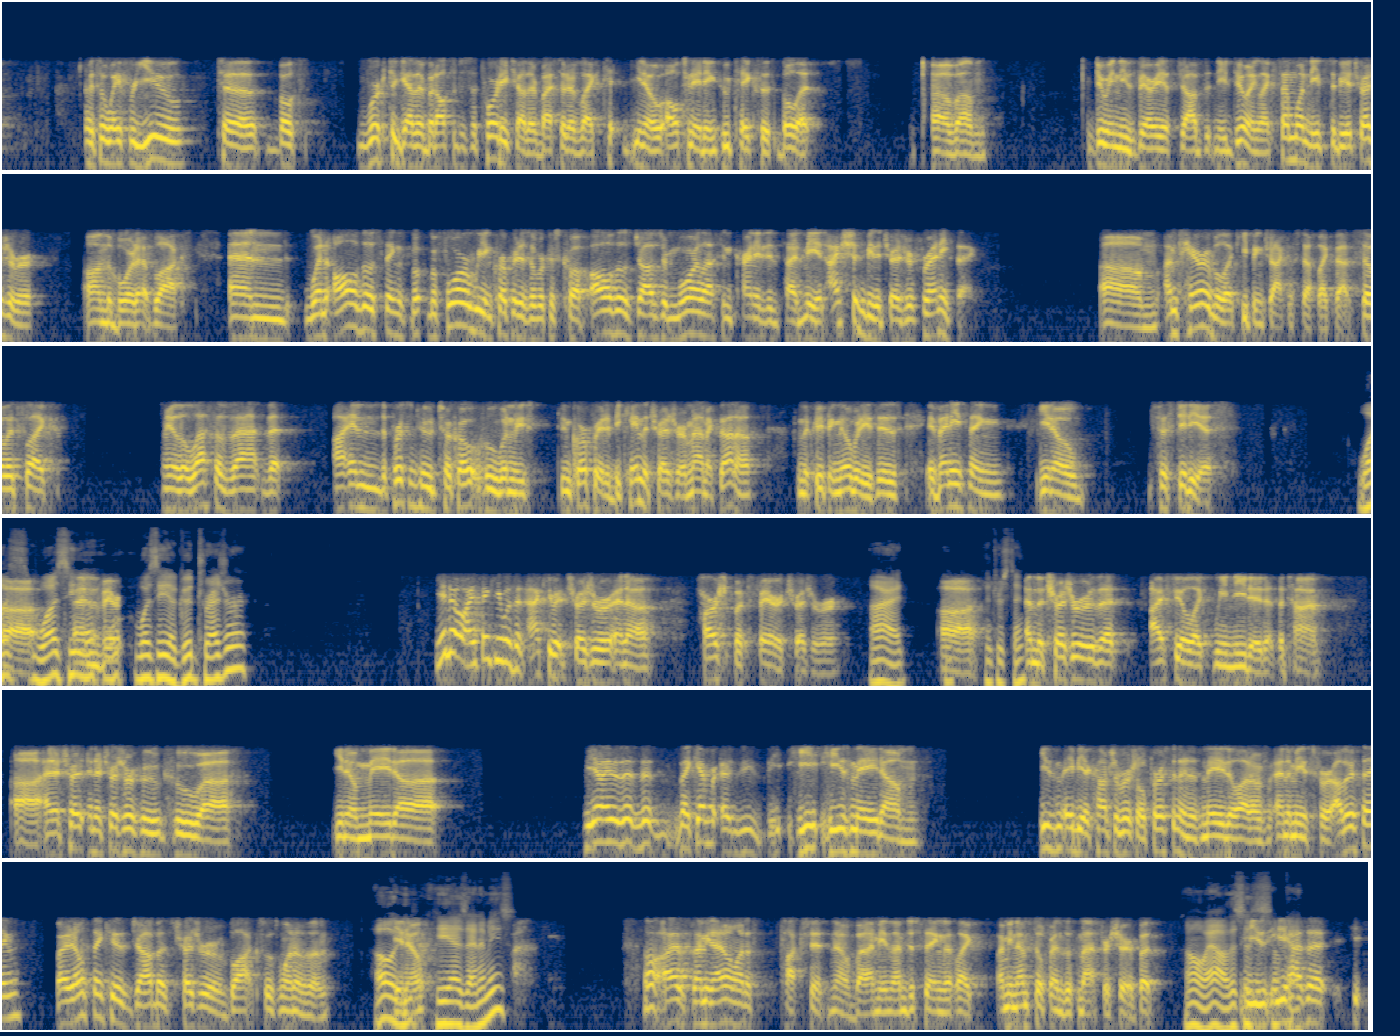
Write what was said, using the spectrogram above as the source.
it's a way for you to both work together, but also to support each other by sort of like, t- you know, alternating who takes this bullet of um, doing these various jobs that need doing. Like someone needs to be a treasurer on the board at Blocks. And when all of those things, before we incorporated as a workers' co-op, all of those jobs are more or less incarnated inside me, and I shouldn't be the treasurer for anything. Um, I'm terrible at keeping track of stuff like that. So it's like, you know, the less of that that, I, and the person who took over, who when we incorporated became the treasurer, Matt McDonough from the Creeping Nobodies, is if anything, you know, fastidious. was uh, was he a, ver- was he a good treasurer? You know, I think he was an accurate treasurer and a harsh but fair treasurer. All right. Uh, Interesting. and the treasurer that I feel like we needed at the time, uh, and a tre- and a treasurer who who uh, you know made uh, you know the, the, like every, he he's made um he's maybe a controversial person and has made a lot of enemies for other things, but I don't think his job as treasurer of blocks was one of them. oh, you he, know. he has enemies. Oh, I, I mean, I don't want to talk shit, no, but I mean, I'm just saying that, like, I mean, I'm still friends with Matt for sure, but Oh wow, this he is he okay. has a he,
